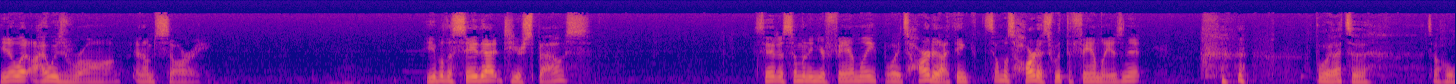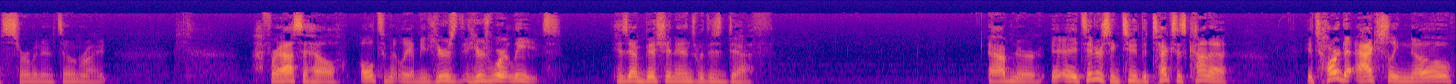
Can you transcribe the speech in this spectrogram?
You know what? I was wrong, and I'm sorry. Are you able to say that to your spouse? Say to someone in your family? Boy, it's hard. I think it's almost hardest with the family, isn't it? Boy, that's a, that's a whole sermon in its own right. For Asahel, ultimately, I mean, here's, here's where it leads. His ambition ends with his death. Abner. It's interesting too. The text is kind of. It's hard to actually know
